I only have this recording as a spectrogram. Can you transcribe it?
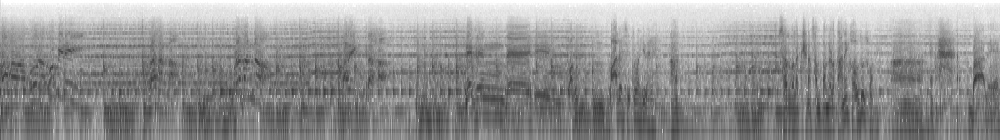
ಮಹಾಘೋರ ರೂಪಿಣಿ. ಪ್ರಸನ್ನ ಪ್ರಸನ್ನ ಪರಿಗ್ರಹ ನಿಧಿಂ ದೇಹಿಂ ಬಾಲೆ ಸಿದ್ಧವಾಗಿದ್ದಾಳೆ ಸರ್ವಲಕ್ಷಣ ಸಂಪನ್ನಳು ತಾನೆ? ಹೌದು ಸ್ವಾಮಿ. ಆ, ಬಾಲೆ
